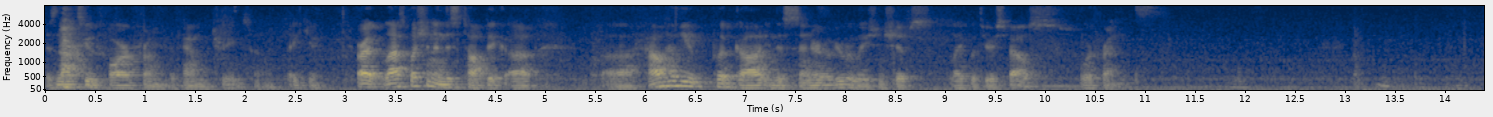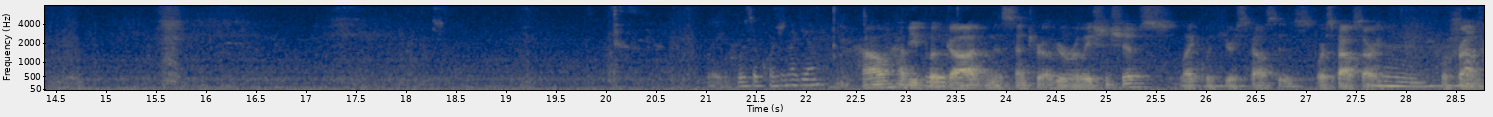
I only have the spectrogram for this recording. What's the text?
is not too far from the family tree. So thank you. All right, last question in this topic. Uh, uh, how have you put God in the center of your relationships, like with your spouse or friends? Wait, what's the question again? How have you put God in the center of your relationships, like with your spouses or spouse, sorry, or friends?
